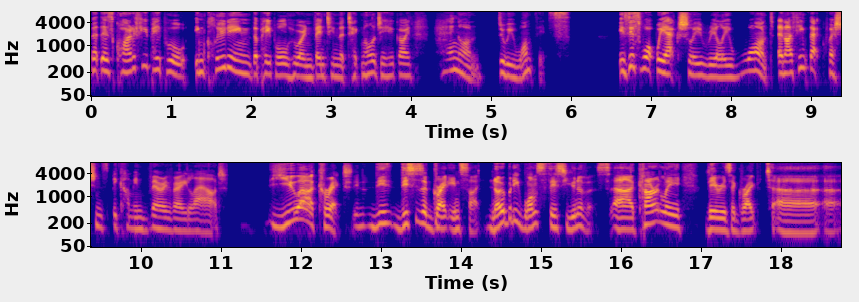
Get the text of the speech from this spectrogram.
But there's quite a few people, including the people who are inventing the technology, who are going, hang on, do we want this? Is this what we actually really want? And I think that question's becoming very, very loud. You are correct. This is a great insight. Nobody wants this universe. Uh, currently, there is a great uh, uh,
